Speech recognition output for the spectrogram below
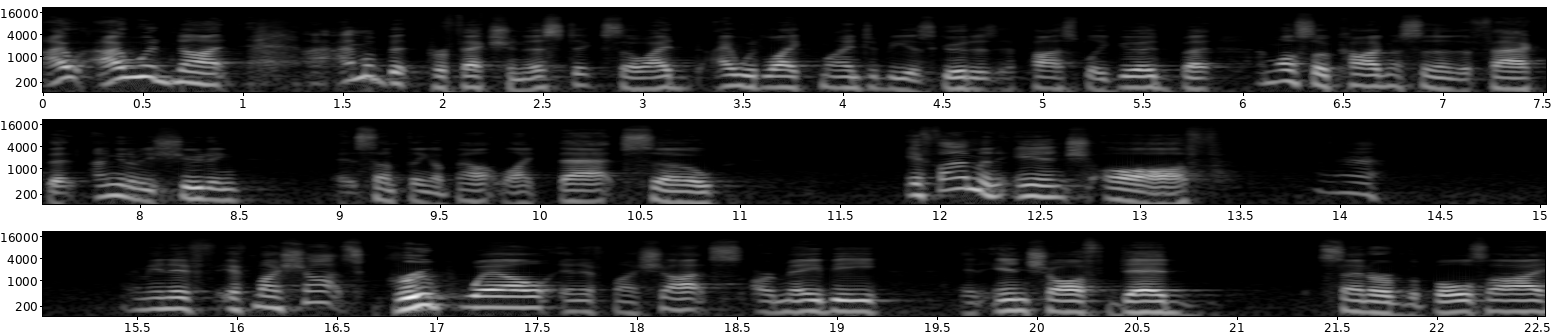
I, I, would not, I'm a bit perfectionistic, so I'd, I would like mine to be as good as possibly good, but I'm also cognizant of the fact that I'm going to be shooting at something about like that. So if I'm an inch off, eh, I mean, if, if my shots group well and if my shots are maybe an inch off dead center of the bullseye,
